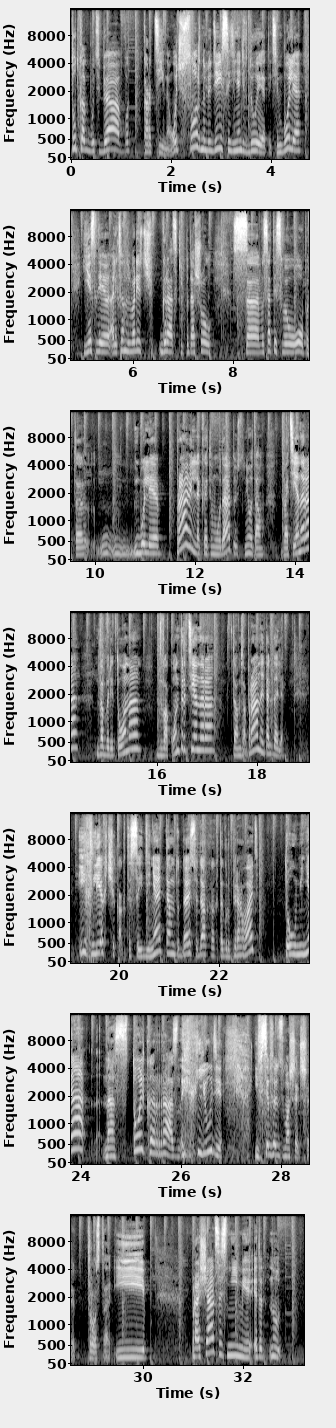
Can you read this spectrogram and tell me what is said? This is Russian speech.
Тут как бы у тебя вот картина. Очень сложно людей соединять в дуэты. Тем более, если Александр Борисович Градский подошел с высоты своего опыта более правильно к этому, да, то есть у него там два тенора, два баритона, два контртенора, там сопрано и так далее. Их легче как-то соединять там туда-сюда, как-то группировать то у меня настолько разные люди, и все абсолютно сумасшедшие просто. И прощаться с ними, это, ну,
